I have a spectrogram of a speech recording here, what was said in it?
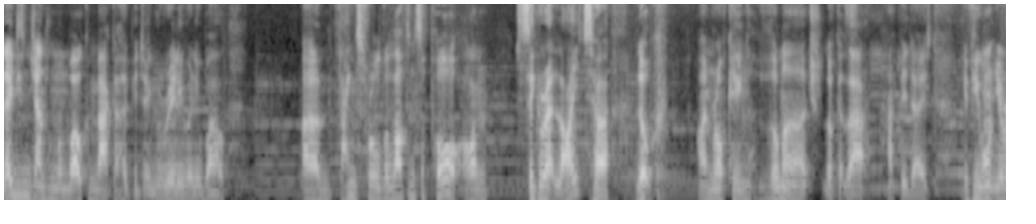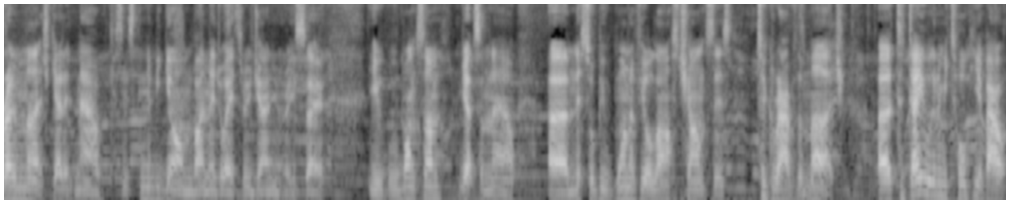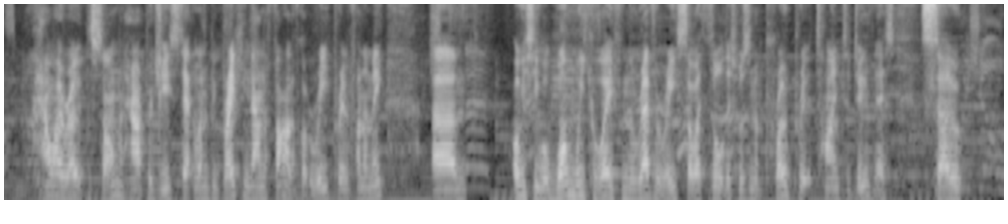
Ladies and gentlemen, welcome back. I hope you're doing really, really well. Um, thanks for all the love and support on Cigarette Lighter. Look, I'm rocking the merch. Look at that. Happy days. If you want your own merch, get it now because it's going to be gone by midway through January. So, you want some? Get some now. Um, this will be one of your last chances to grab the merch. Uh, today, we're going to be talking about how I wrote the song and how I produced it. I'm going to be breaking down the file. I've got Reaper in front of me. Um, obviously, we're one week away from the Reverie, so I thought this was an appropriate time to do this. So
